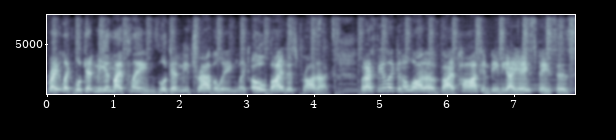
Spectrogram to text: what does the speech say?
Right, like look at me in my planes, look at me traveling, like oh buy this product. But I feel like in a lot of BIPOC and BBIA spaces,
